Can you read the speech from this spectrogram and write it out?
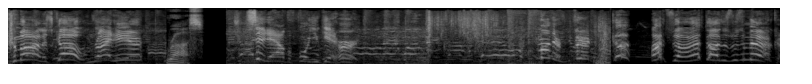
Come on, let's go. I'm right here. Ross. Sit down before you get hurt. Motherfucker! I'm sorry. I thought this was America.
